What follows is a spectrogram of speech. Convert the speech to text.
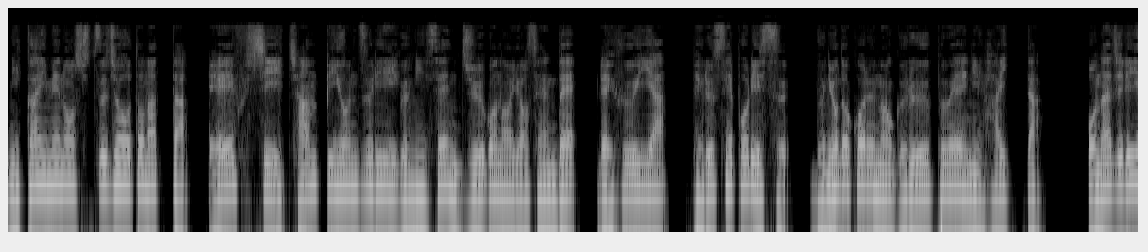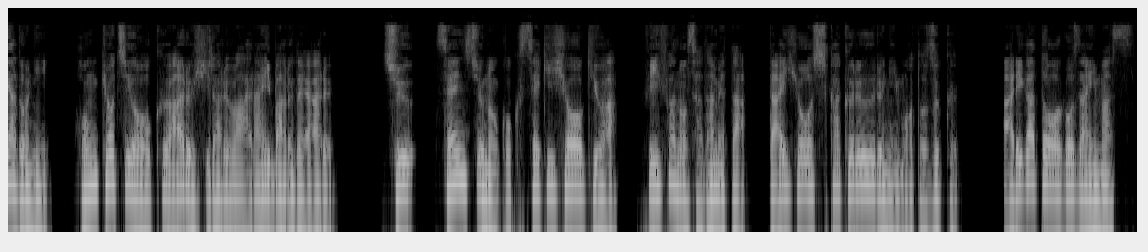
2回目の出場となった AFC チャンピオンズリーグ2015の予選で、レフイやペルセポリス、ブニョドコルのグループ A に入った。同じリアドに本拠地を置くあるヒラルはライバルである。中、選手の国籍表記は FIFA の定めた代表資格ルールに基づく。ありがとうございます。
